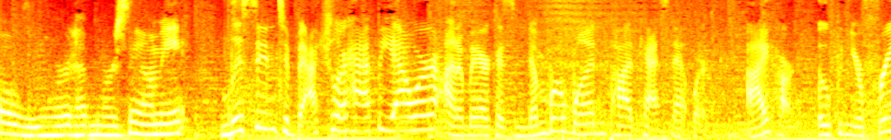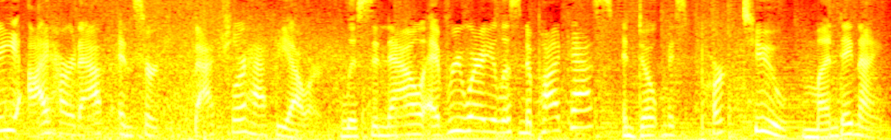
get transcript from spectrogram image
Oh, Lord, have mercy on me. Listen to Bachelor Happy Hour on America's number one podcast network, iHeart. Open your free iHeart app and search Bachelor Happy Hour. Listen now everywhere you listen to podcasts and don't miss part two Monday night.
